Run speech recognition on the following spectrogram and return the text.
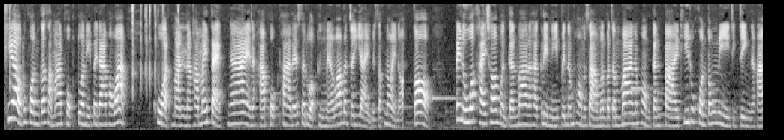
เที่ยวทุกคนก็สามารถพกตัวนี้ไปได้ เพราะว่าขวดมันนะคะไม่แตกง่ายนะคะ พกพาได้สะดวกถึงแม้ว่ามันจะใหญ่ไปสักหน่อยเนาะก็ ไม่รู้ว่าใครชอบเหมือนกันบ้างนะคะ กลิ่นนี้เป็นน้ำหอมสาวมันประจำบ้านน้ำหอมกันตายที่ทุกคนต้องมีจริง ๆ นะคะ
